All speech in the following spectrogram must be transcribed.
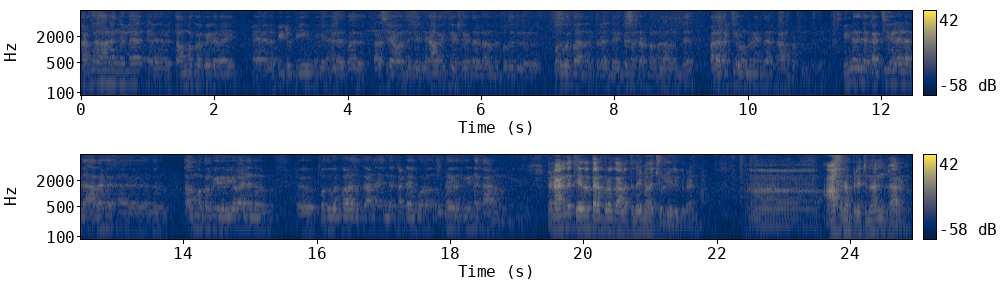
கடந்த காலங்களில் தமிழக பேரவை இல்லை பிடிபி அல்லது ப- கடைசியா வந்து ஜனாதிபதி தேர்தல்ல வந்து பொது பொது வேட்பாளர் இந்த இந்த சந்தர்ப்பங்களில் வந்து பல கட்சிகள் ஒன்றிணைந்து காணப்பட்டிருந்தது. பின்னர் இந்த கட்சிகள் எல்லாம் அந்த அவர்கள் அந்த தமிழ் மக்கள் பேரவையோ இல்லை அந்த பொது வேட்பாளருக்கான இந்த கட்டமைப்போட வந்து உடையறதுக்கு என்ன காரணம்? நான் இந்த தேர்தல் பரப்புற காலத்திலையும் அதை சொல்லியிருக்கிறேன். ஆசன பிரச்சனை தான் காரணம்.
